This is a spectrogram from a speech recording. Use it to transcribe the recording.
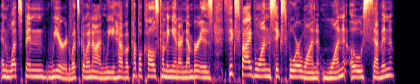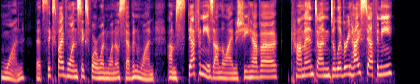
and what's been weird? What's going on? We have a couple calls coming in. Our number is 651-641-1071. That's 651-641-1071. Um, Stephanie is on the line. Does she have a comment on delivery? Hi, Stephanie.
